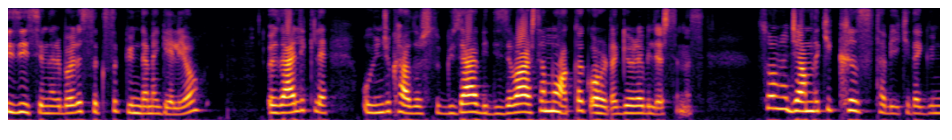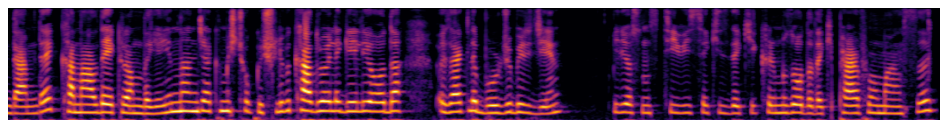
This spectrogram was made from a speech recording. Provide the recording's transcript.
dizi isimleri böyle sık sık gündeme geliyor. Özellikle oyuncu kadrosu güzel bir dizi varsa muhakkak orada görebilirsiniz. Sonra camdaki kız tabii ki de gündemde. Kanalda ekranda yayınlanacakmış. Çok güçlü bir kadroyla geliyor o da. Özellikle Burcu Biricik'in biliyorsunuz TV8'deki Kırmızı Oda'daki performansı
